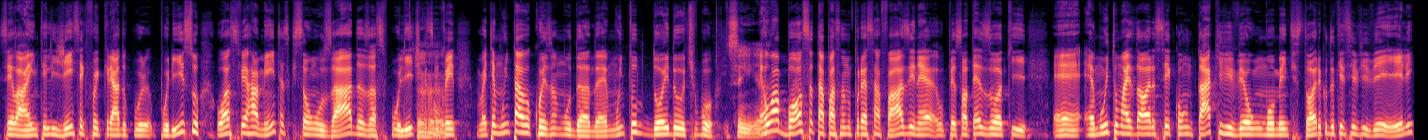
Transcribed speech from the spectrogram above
Sei lá, a inteligência que foi criada por, por isso, ou as ferramentas que são usadas, as políticas uhum. que são feitas. Vai ter muita coisa mudando. É muito doido, tipo. Sim. É, é uma bosta tá passando por essa fase, né? O pessoal até zoa que é, é muito mais da hora você contar que viveu um momento histórico do que você viver ele.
